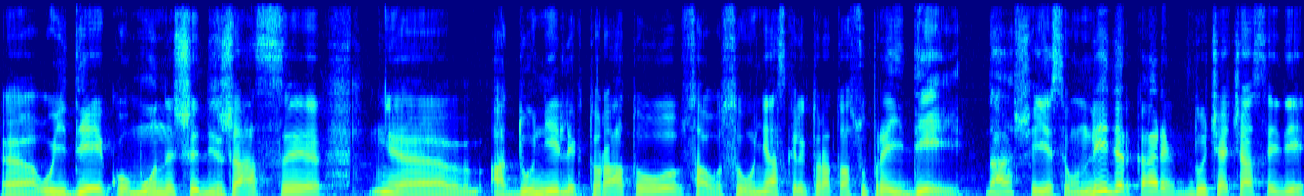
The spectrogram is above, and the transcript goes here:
uh, o idee comună și deja să uh, adune electoratul sau să unească electoratul asupra ideii. Da? Și este un lider care duce această idee.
